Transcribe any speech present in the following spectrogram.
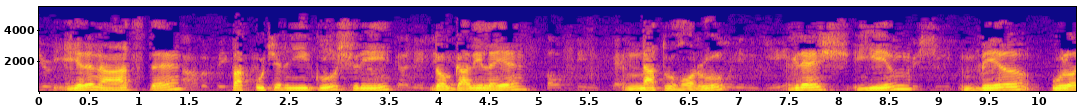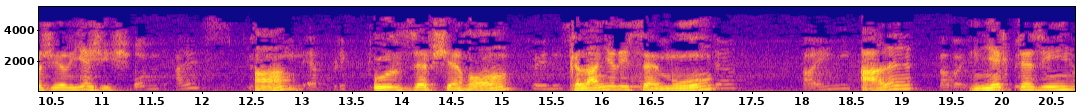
Jünger 11. aber Pak učedníků šli do Galileje na tu horu, kdež jim byl uložil Ježíš. A ihn erblickt, u ze všeho klanili se mu, ale někteří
